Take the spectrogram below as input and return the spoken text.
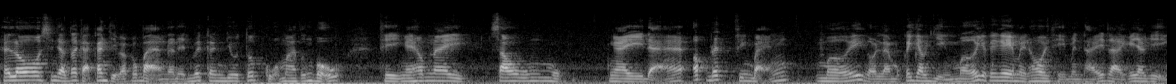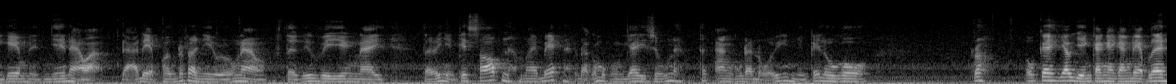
Hello, xin chào tất cả các anh chị và các bạn đã đến với kênh youtube của Ma Tuấn Vũ. Thì ngày hôm nay sau một ngày đã update phiên bản mới gọi là một cái giao diện mới cho cái game này thôi Thì mình thấy là cái giao diện game thì như thế nào ạ? À? Đã đẹp hơn rất là nhiều đúng không nào? Từ cái viên này tới những cái shop nè, MyBet nè, đã có một con dây xuống nè Thức ăn cũng đã đổi những cái logo. Rồi, ok, giao diện càng ngày càng đẹp lên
